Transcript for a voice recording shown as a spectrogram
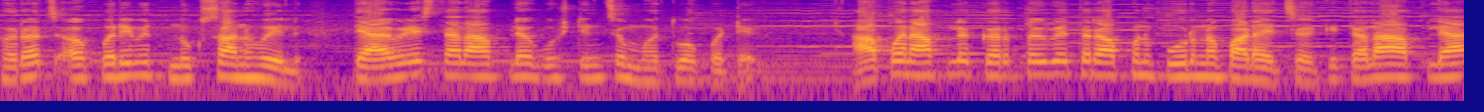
खरंच अपरिमित नुकसान होईल त्यावेळेस त्याला आपल्या गोष्टींचं महत्त्व पटेल. आपण आपलं कर्तव्य तर आपण पूर्ण पाडायचं की त्याला आपल्या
